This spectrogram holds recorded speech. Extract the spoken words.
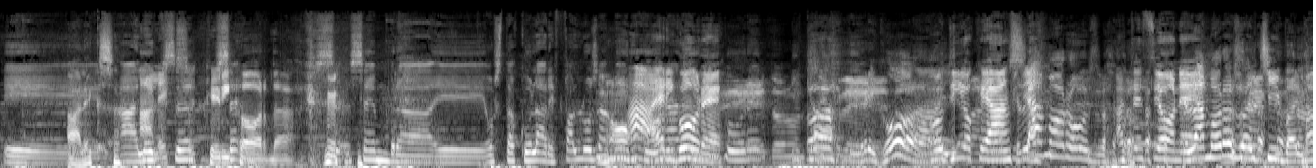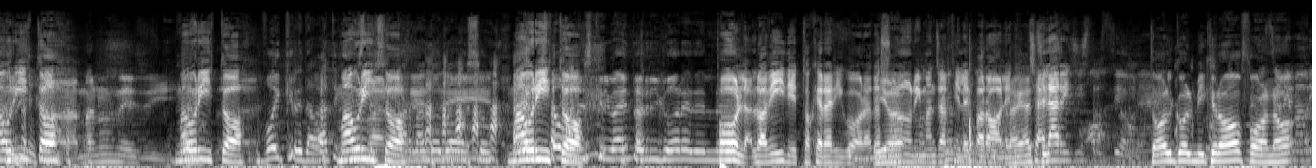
eh, Alex. Alex, che se- ricorda. se- sembra eh, ostacolare fallosamente. Ah, è rigore. Credo, ci Ah, rigore. Oddio, che ansia! Clamoroso. Attenzione, Clamoroso al Cibali. Maurito, ma non esiste. Maurito, Voi credevate che Maurito. Maurito. Stavo descrivendo il rigore del Paul, lo avevi detto che era rigore. Adesso Io- non rimangiarti le parole. Ragazzi- C'è la registrazione. Tolgo il microfono.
